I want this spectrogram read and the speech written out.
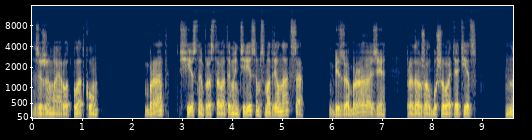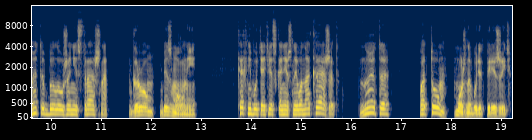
зажимая рот платком. Брат с честным простоватым интересом смотрел на отца. «Безобразие!» — продолжал бушевать отец. Но это было уже не страшно. Гром без молнии. Как-нибудь отец, конечно, его накажет, но это потом можно будет пережить.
